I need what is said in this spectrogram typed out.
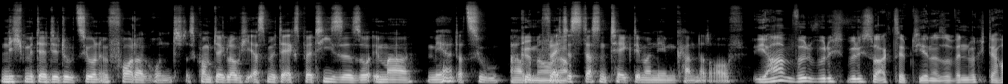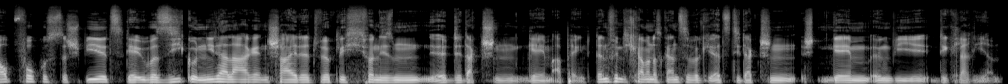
nicht mit der Deduktion im Vordergrund. Das kommt ja, glaube ich, erst mit der Expertise so immer mehr dazu. Ähm, genau, vielleicht ja. ist das ein Take, den man nehmen kann darauf. Ja, würde würd ich, würd ich so akzeptieren. Also wenn wirklich der Hauptfokus des Spiels, der über Sieg und Niederlage entscheidet, wirklich von diesem äh, Deduction-Game abhängt, dann finde ich, kann man das Ganze wirklich als Deduction-Game irgendwie deklarieren.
